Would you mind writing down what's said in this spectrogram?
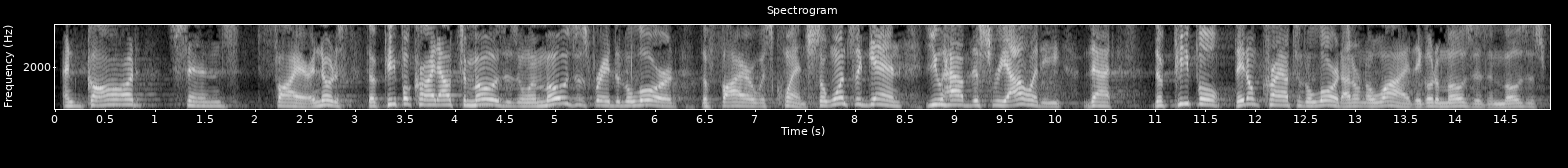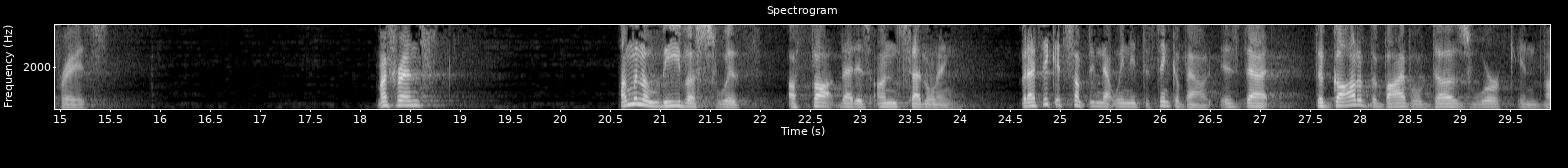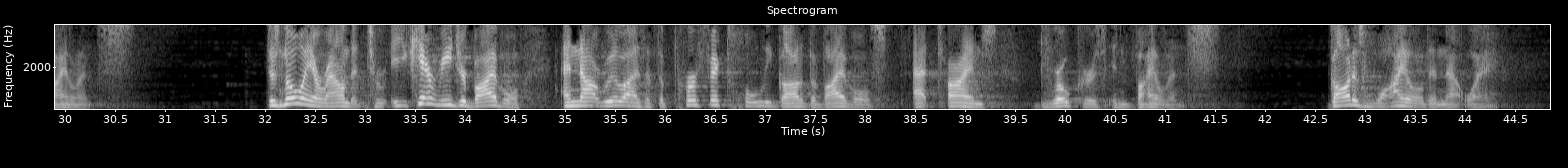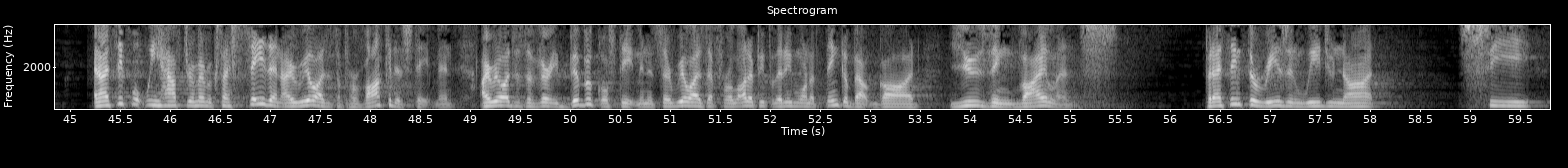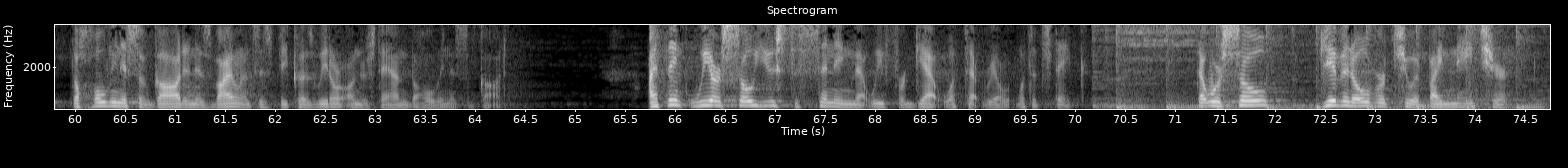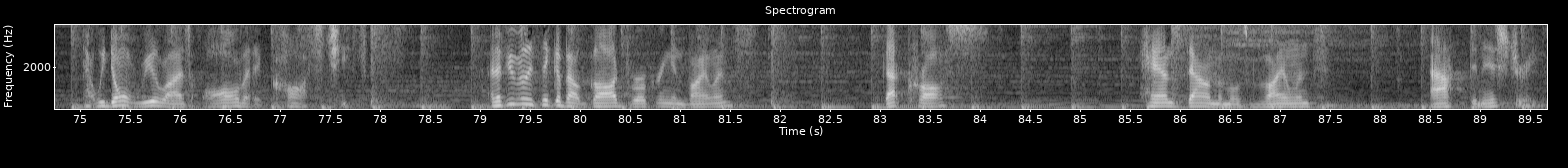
And God sends fire. And notice, the people cried out to Moses, and when Moses prayed to the Lord, the fire was quenched. So once again, you have this reality that the people, they don't cry out to the Lord. I don't know why. They go to Moses, and Moses prays. My friends, I'm going to leave us with a thought that is unsettling, but I think it's something that we need to think about is that the God of the Bible does work in violence. There's no way around it. You can't read your Bible and not realize that the perfect, holy God of the Bible at times brokers in violence. God is wild in that way. And I think what we have to remember, because I say that and I realize it's a provocative statement. I realize it's a very biblical statement. It's I realize that for a lot of people, they don't even want to think about God using violence. But I think the reason we do not see the holiness of God in his violence is because we don't understand the holiness of God. I think we are so used to sinning that we forget what's at real, what's at stake. That we're so given over to it by nature that we don't realize all that it costs Jesus. And if you really think about God brokering in violence, that cross, hands down, the most violent act in history.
